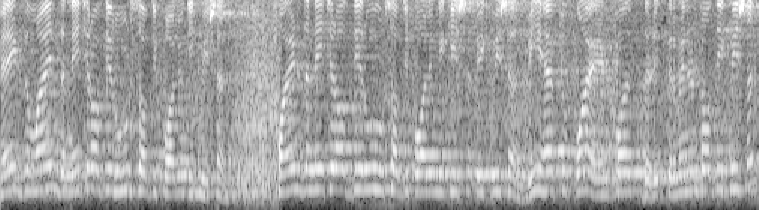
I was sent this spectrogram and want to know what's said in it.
हैं? Examine the nature of the roots of the following equation find the nature of the roots of the following equation. We have to find first the discriminant of the equation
